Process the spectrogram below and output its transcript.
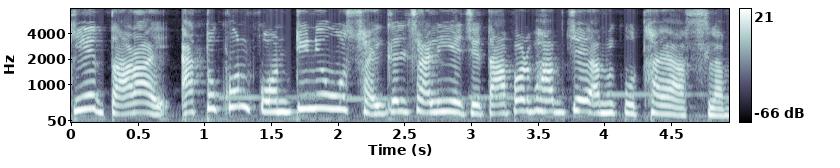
গিয়ে দাঁড়ায়, এতক্ষণ কন্টিনিউ ও সাইকেল চালিয়েছে, তারপর ভাবছে আমি কোথায় আসলাম।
